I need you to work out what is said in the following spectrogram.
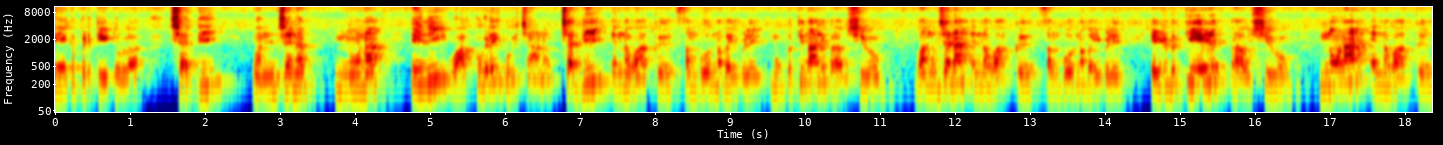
രേഖപ്പെടുത്തിയിട്ടുള്ള ചതി വഞ്ചന നുണ എന്നീ വാക്കുകളെ കുറിച്ചാണ് ചതി എന്ന വാക്ക് സമ്പൂർണ ബൈബിളിൽ മുപ്പത്തിനാല് പ്രാവശ്യവും വഞ്ചന എന്ന വാക്ക് സമ്പൂർണ ബൈബിളിൽ എഴുപത്തിയേഴ് പ്രാവശ്യവും നുണ എന്ന വാക്ക്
